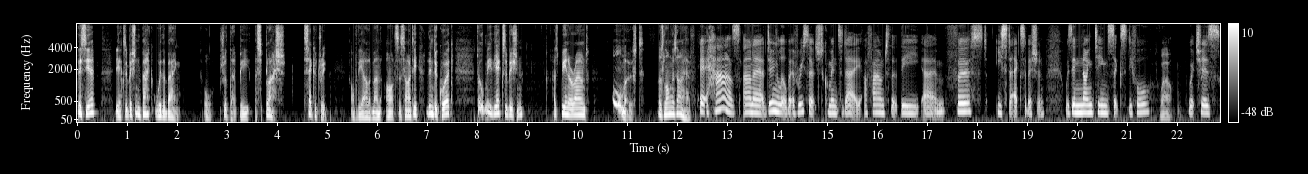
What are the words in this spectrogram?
This year, the exhibition back with a bang. Or should that be a splash? Secretary of the Isle of Man Art Society, Linda Quirk, told me the exhibition has been around almost as long as I have. It has, and uh, doing a little bit of research to come in today, I found that the um, first Easter exhibition was in 1964. Wow. Which is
